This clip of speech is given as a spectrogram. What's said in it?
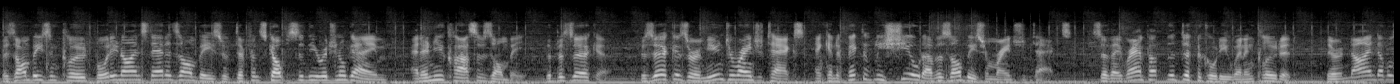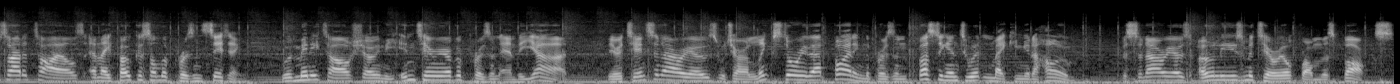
The zombies include 49 standard zombies with different sculpts to the original game and a new class of zombie, the Berserker. Berserkers are immune to range attacks and can effectively shield other zombies from ranged attacks, so they ramp up the difficulty when included. There are 9 double sided tiles and they focus on the prison setting, with many tiles showing the interior of a prison and the yard. There are 10 scenarios which are a linked story about finding the prison, busting into it and making it a home. The scenarios only use material from this box.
